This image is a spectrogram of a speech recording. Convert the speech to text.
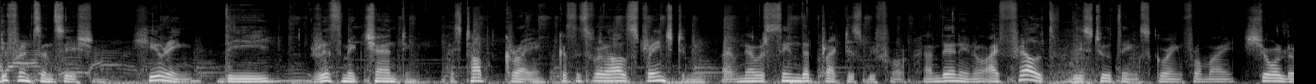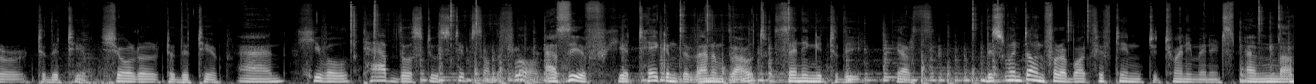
different sensation, hearing the rhythmic chanting I stopped crying because this was all strange to me. I've never seen that practice before. And then, you know, I felt these two things going from my shoulder to the tip, shoulder to the tip. And he will tap those two tips on the floor as if he had taken the venom out, sending it to the earth. This went on for about 15 to 20 minutes, and uh,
